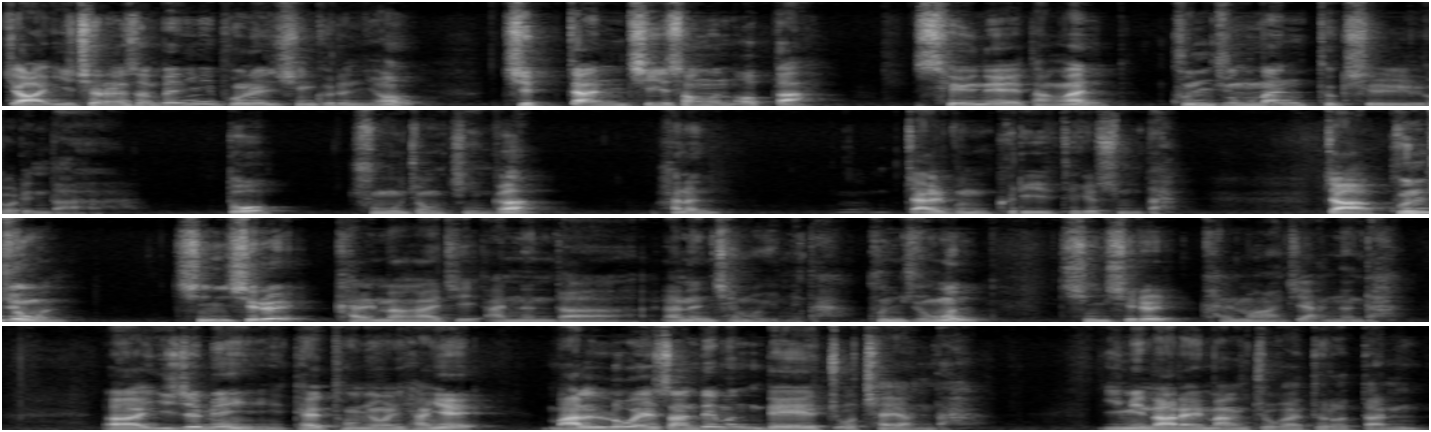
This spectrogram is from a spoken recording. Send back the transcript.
자 이철현 선배님이 보내주신 글은요. 집단 지성은 없다. 세뇌에 당한 군중만 득실거린다. 또 중우 정치인가 하는 짧은 글이 되겠습니다. 자, 군중은 진실을 갈망하지 않는다라는 제목입니다. 군중은 진실을 갈망하지 않는다. 아, 이재명이 대통령을 향해 말로 해서 안 되면 내 쫓아야 한다. 이미 나라의 망조가 들었다는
